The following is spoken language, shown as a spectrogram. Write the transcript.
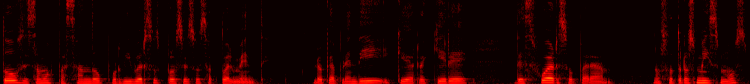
todos estamos pasando por diversos procesos actualmente. Lo que aprendí y que requiere de esfuerzo para nosotros mismos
